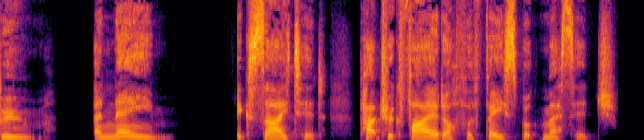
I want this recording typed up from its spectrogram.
Boom, a name. Excited, Patrick fired off a Facebook message.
